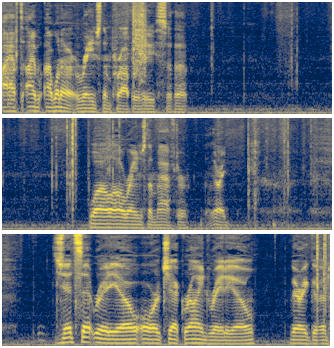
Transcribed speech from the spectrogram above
I have to. I I want to arrange them properly so that. Well, I'll arrange them after. All right. Jet Set Radio or Jet Grind Radio, very good.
